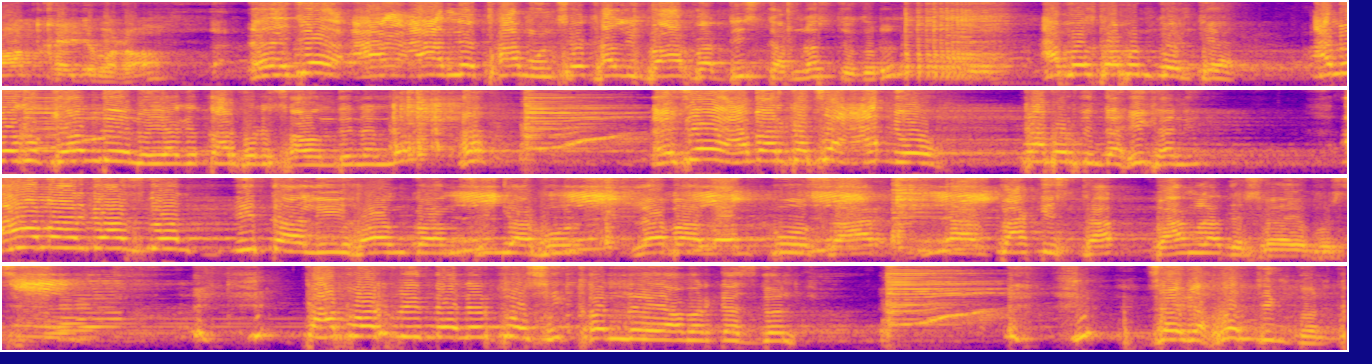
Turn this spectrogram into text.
মদ খাইতে পারো এই যে আনে থামুন সে খালি বারবার ডিস্টার্ব নষ্ট করুন। আবল তাবন করতে আমি ওকে কেন দেন ওই আগে তারপরে সাউন্ড দিলেন না হ্যাঁ? এই যে আমার কাছে আয়ো কাপড় পিন্ধা হিখানি। আমার গাছগণ Italy Hong Kong Singapore Lebanon কুসার পাকিস্তান বাংলাদেশ হয়ে পড়ছে। কাপড় বিন্দানের প্রশিক্ষণ নেই আমার হোল্ডিং করতে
